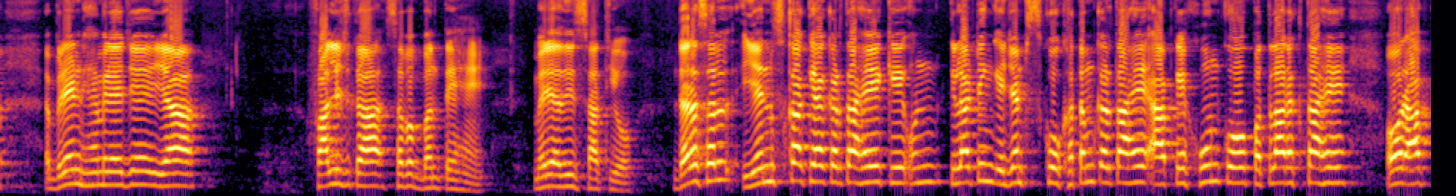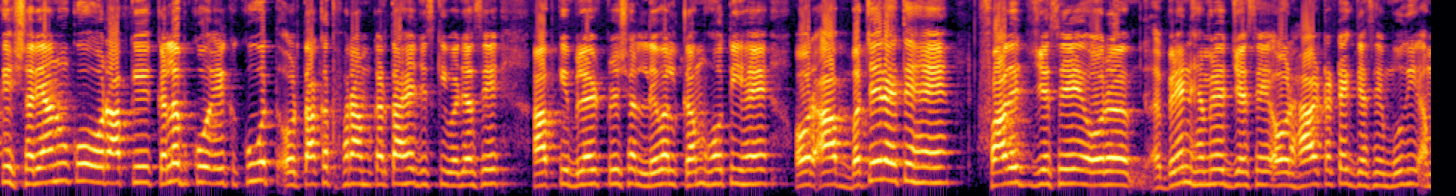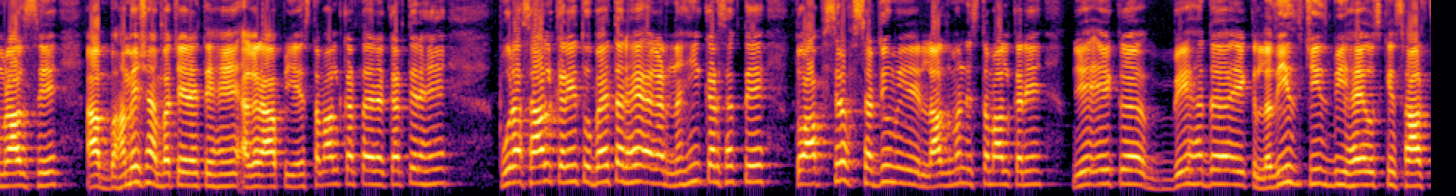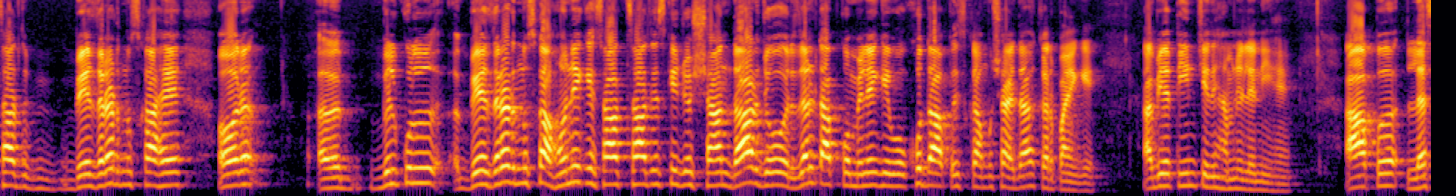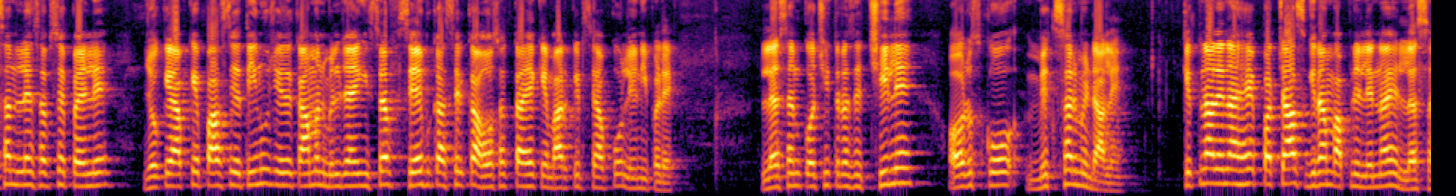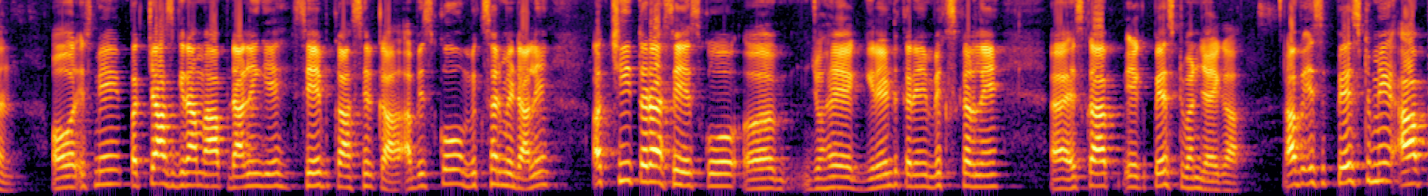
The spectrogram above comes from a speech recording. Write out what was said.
ब्रेन हेमरेज या फालिज का सबब बनते हैं। मेरे अज़ीज़ साथियों दरअसल, ये नुस्खा क्या करता है कि उन क्लाटिंग एजेंट्स को ख़त्म करता है, आपके खून को पतला रखता है और आपके शरियानों को और आपके कलब को एक कुत और ताकत फराम करता है, जिसकी वजह से आपकी ब्लड प्रेशर लेवल कम होती है और आप बचे रहते हैं। फालिज जैसे और ब्रेन हेमरेज जैसे और हार्ट अटैक जैसे मूदी अमराज से आप हमेशा बचे रहते हैं। अगर आप ये इस्तेमाल करता रहें पूरा साल करें तो बेहतर है, अगर नहीं कर सकते तो आप सिर्फ़ सर्दियों में ये लाजमन इस्तेमाल करें। ये एक बेहद एक लजीज चीज़ भी है, उसके साथ साथ बेजरड़ नुस्खा है और बिल्कुल बेजरड़ नुस्खा होने के साथ साथ इसके जो शानदार जो रिज़ल्ट आपको मिलेंगे, वो खुद आप इसका मुशाह कर पाएँगे। अब ये तीन चीज़ें हमने लेनी हैं। आप लहसन लें सबसे पहले जो कि आपके पास ये तीनों चीज़ें कामन मिल जाएँगी। सिर्फ़ सेब का सिरका हो सकता है कि मार्केट से आपको लेनी पड़े। लहसुन को अच्छी तरह से छीलें और उसको मिक्सर में डालें। कितना लेना है? 50 ग्राम आपने लेना है लहसुन। और इसमें 50 ग्राम आप डालेंगे सेब का सिरका। अब इसको मिक्सर में डालें। अच्छी तरह से इसको जो है ग्रेंड करें मिक्स कर लें। इसका एक पेस्ट बन जाएगा। अब इस पेस्ट में आप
